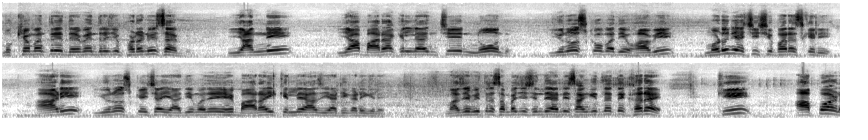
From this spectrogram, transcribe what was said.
मुख्यमंत्री देवेंद्रजी फडणवीस साहेब यांनी या बारा किल्ल्यांची नोंद युनेस्कोमध्ये व्हावी म्हणून याची शिफारस केली. आणि युनेस्कोच्या यादीमध्ये हे बाराही किल्ले आज या ठिकाणी गेले. माझे मित्र संभाजी शिंदे यांनी सांगितलं ते खरं आहे की आपण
